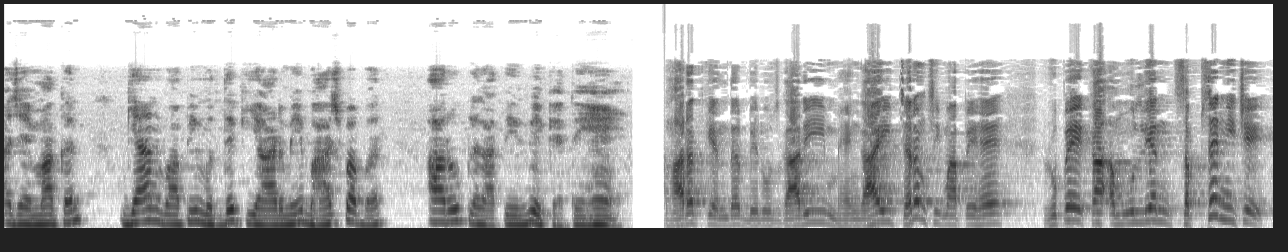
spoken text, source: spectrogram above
अजय माकन ज्ञान वापी मुद्दे की आड़ में भाजपा पर आरोप लगाते हुए कहते हैं। भारत के अंदर बेरोजगारी, महँगाई चरम सीमा पे है। रुपए का अमूल्यन सबसे नीचे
